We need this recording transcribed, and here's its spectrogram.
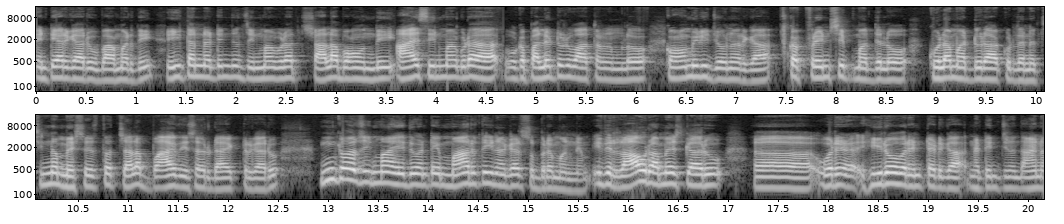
ఎన్టీఆర్ గారు బామర్ది. ఇతను నటించిన సినిమా కూడా చాలా బాగుంది ఆ సినిమా కూడా ఒక పల్లెటూరు వాతావరణంలో కామెడీ జోనర్గా ఒక ఫ్రెండ్షిప్ మధ్యలో కులం అడ్డు రాకూడదన్న చిన్న మెసేజ్తో చాలా బాగా తీశారు డైరెక్టర్ గారు. ఇంకో సినిమా ఏది అంటే మారుతి నగర్ సుబ్రహ్మణ్యం. ఇది రావు రమేష్ గారు ఒరే హీరో ఓరియంటెడ్గా నటించిన ఆయన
